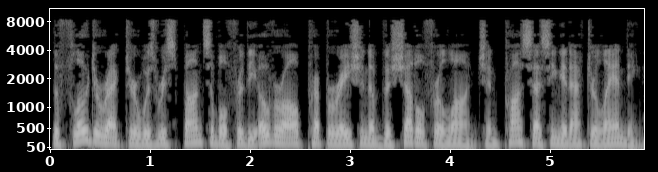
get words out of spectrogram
The flow director was responsible for the overall preparation of the shuttle for launch and processing it after landing,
